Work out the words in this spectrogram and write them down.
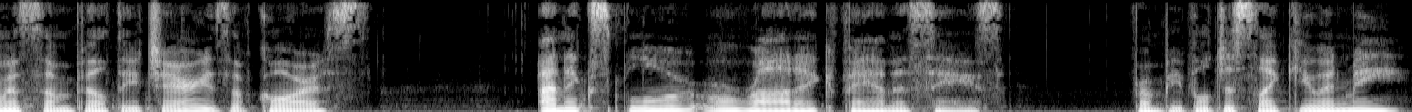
with some filthy cherries, of course, and explore erotic fantasies from people just like you and me.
